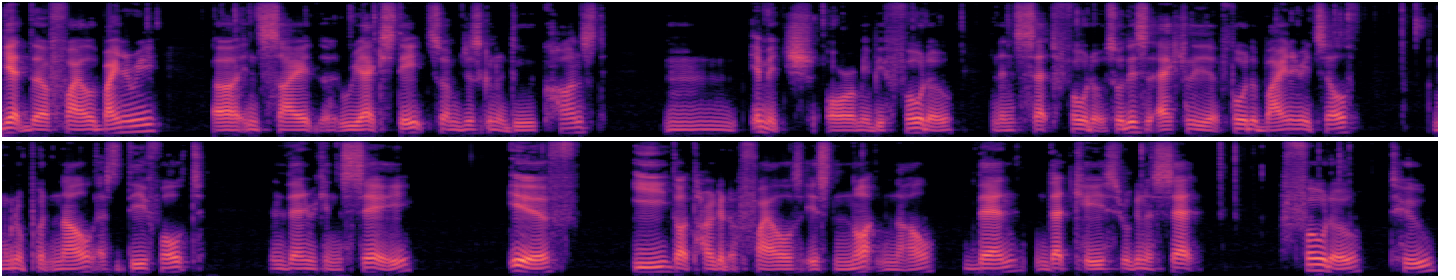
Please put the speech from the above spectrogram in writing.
get the file binary uh, inside the React state. So I'm just going to do const um, image or maybe photo and then set photo. So this is actually a photo binary itself. I'm going to put null as default and then we can say if e.target of files is not null then in that case we're going to set photo to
